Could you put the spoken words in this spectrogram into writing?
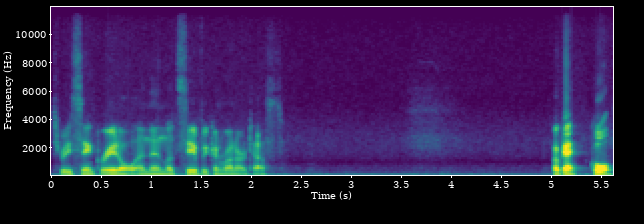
Let's resync Gradle, and then let's see if we can run our test. Okay, cool.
